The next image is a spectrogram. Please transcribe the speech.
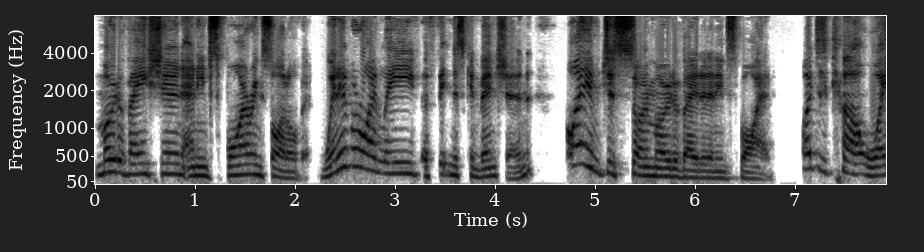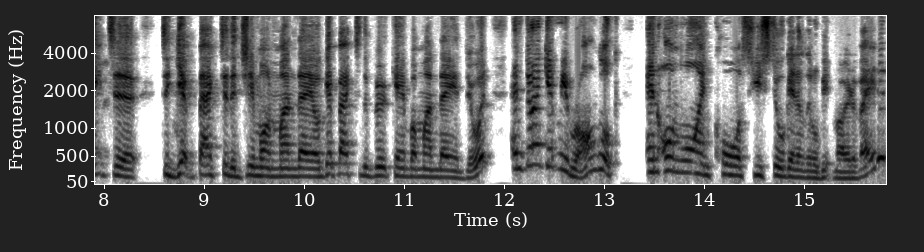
motivation and inspiring side of it. Whenever I leave a fitness convention, I am just so motivated and inspired. I just can't wait to to get back to the gym on Monday or get back to the boot camp on Monday and do it. And don't get me wrong, look, an online course, you still get a little bit motivated.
